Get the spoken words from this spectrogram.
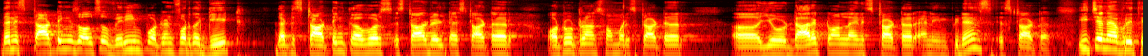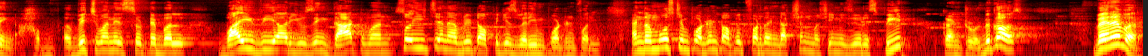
Then starting is also very important for the gate that starting covers star delta starter, auto transformer starter, uh, your direct online starter and impedance starter. Each and everything, which one is suitable, why we are using that one. So, each and every topic is very important for you. And the most important topic for the induction machine is your speed control because whenever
